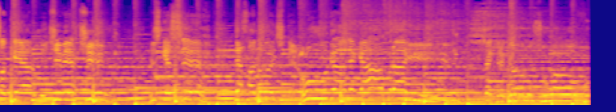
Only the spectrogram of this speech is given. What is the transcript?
só quero me divertir, esquecer dessa noite, ter um lugar legal pra ir. Já entregamos o ovo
